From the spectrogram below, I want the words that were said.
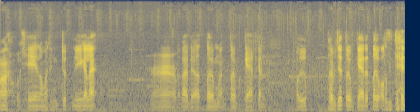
อ่าโอเคเรามาถึงจุดนี้กันแล้วอ่าแล้วก็เดี๋ยวเติมก่อนเติมแก๊สกันปึ๊บเติมไม่ใช่เติมแก๊สแต่เติมออกซิเจน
